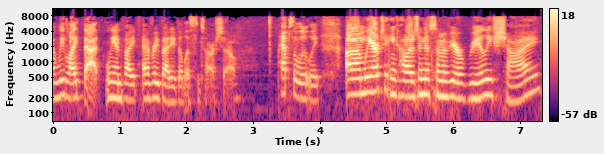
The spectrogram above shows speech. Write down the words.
And we like that. We invite everybody to listen to our show. Absolutely. Um, we are taking callers. I know some of you are really shy,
